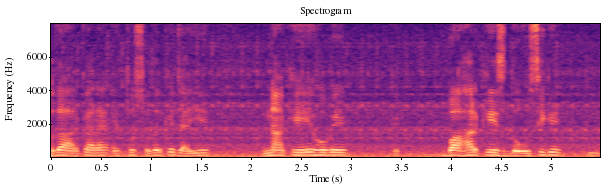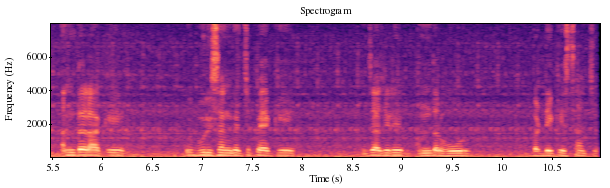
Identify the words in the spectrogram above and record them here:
ਸੁਧਾਰ ਘਰ ਹੈ, ਇੱਥੋਂ ਸੁਧਰ ਕੇ ਜਾਈਏ। ਨਾ ਕਿ ਇਹ ਹੋਵੇ ਕਿ ਬਾਹਰ ਕੇਸ ਦੋ ਸੀਗੇ, ਅੰਦਰ ਆ ਕੇ ਕੋਈ ਬੁਰੀ ਸੰਗਤ 'ਚ ਪੈ ਕੇ ਜਾਂ ਜਿਹੜੇ ਅੰਦਰ ਹੋਰ ਵੱਡੇ ਕੇਸਾਂ 'ਚ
